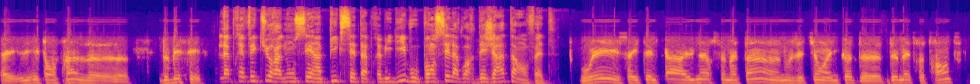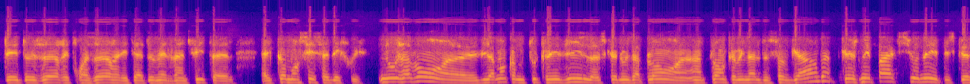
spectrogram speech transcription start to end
est en train de, de baisser. La préfecture a annoncé un pic cet après-midi. Vous pensez l'avoir déjà atteint en fait? Oui, ça a été le cas à une heure ce matin. Nous étions à une cote de 2 mètres 30. Dès 2 heures et 3 heures, elle était à 2 mètres 28 elle commençait sa décrue. Nous avons euh, évidemment, comme toutes les villes, ce que nous appelons un, plan communal de sauvegarde que je n'ai pas actionné puisque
